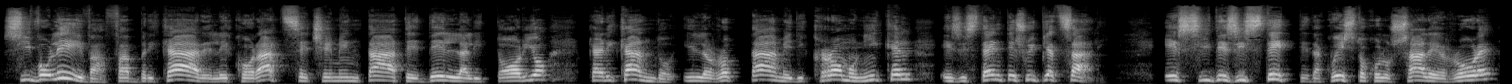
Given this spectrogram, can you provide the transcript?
Si voleva fabbricare le corazze cementate della Littorio caricando il rottame di cromo nickel esistente sui piazzali e si desistette da questo colossale errore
